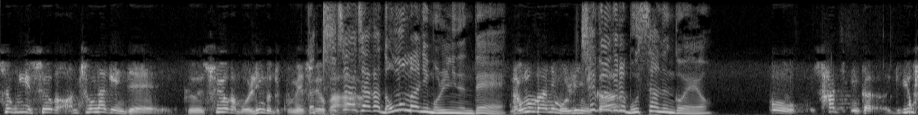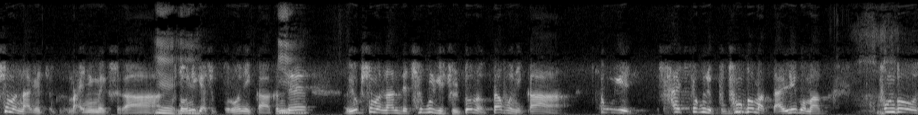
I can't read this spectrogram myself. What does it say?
최국이 수요가 엄청나게 이제 그 수요가 몰린 거죠 구매 그러니까 수요가 투자자가 너무 많이 몰리는데 너무 많이 몰리니까 채굴기를 못 사는 거예요. 또 사, 그러니까 욕심은 나겠죠. 그 마이닝맥스가 예, 돈이 예. 계속 들어오니까. 근데 욕심은 나는데 채굴기 줄 돈 없다 보니까 채굴기 살 채굴기 부품도 막 딸리고 막 부품도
